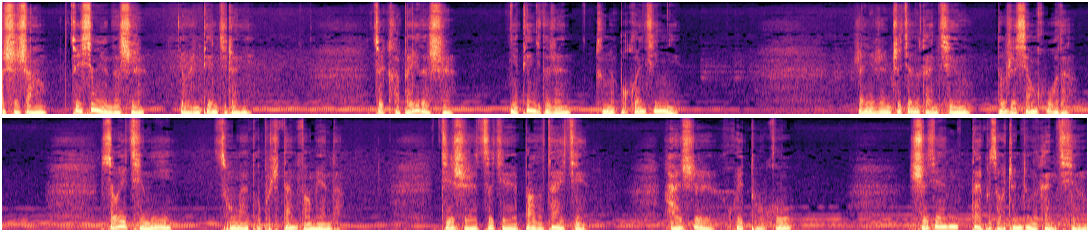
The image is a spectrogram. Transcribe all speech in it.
世上最幸运的是，有人惦记着你；最可悲的是，你惦记的人根本不关心你。人与人之间的感情都是相互的，所谓情谊，从来都不是单方面的。即使自己抱得再紧，还是会独孤。时间带不走真正的感情。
